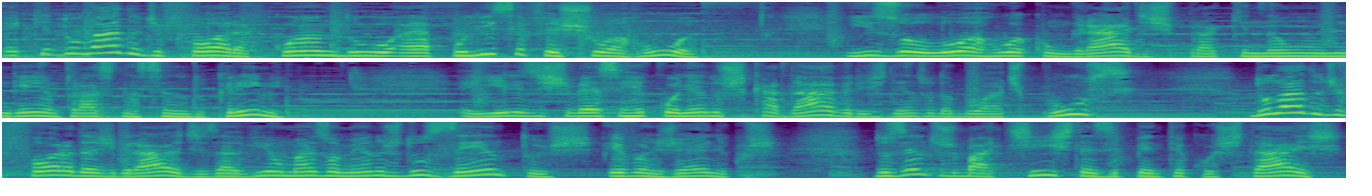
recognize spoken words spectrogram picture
é que do lado de fora, quando a polícia fechou a rua e isolou a rua com grades para que não ninguém entrasse na cena do crime, e eles estivessem recolhendo os cadáveres dentro da boate Pulse, do lado de fora das grades haviam mais ou menos 200 evangélicos, 200 batistas e pentecostais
